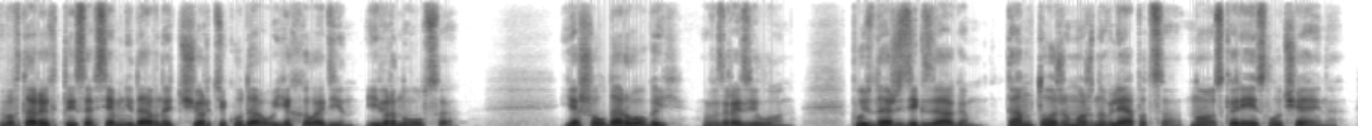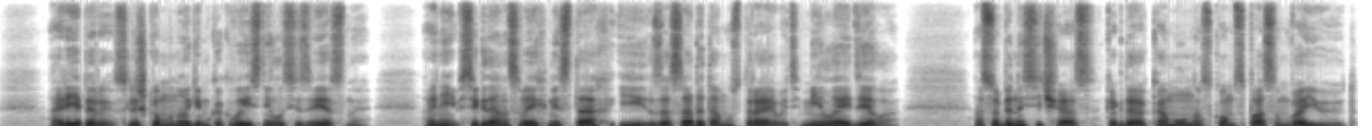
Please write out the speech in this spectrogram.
Во-вторых, ты совсем недавно черти куда уехал один и вернулся». «Я шел дорогой», — возразил он. «Пусть даже зигзагом. Там тоже можно вляпаться, но скорее случайно. А реперы слишком многим, как выяснилось, известны. Они всегда на своих местах, и засады там устраивать — милое дело. Особенно сейчас, когда коммуна с Комспасом воюют.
